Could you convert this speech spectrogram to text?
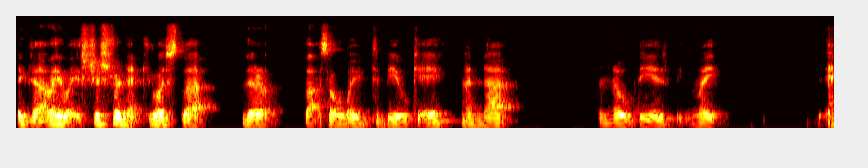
Exactly. Like it's just ridiculous that there that's allowed to be okay and that nobody has been like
